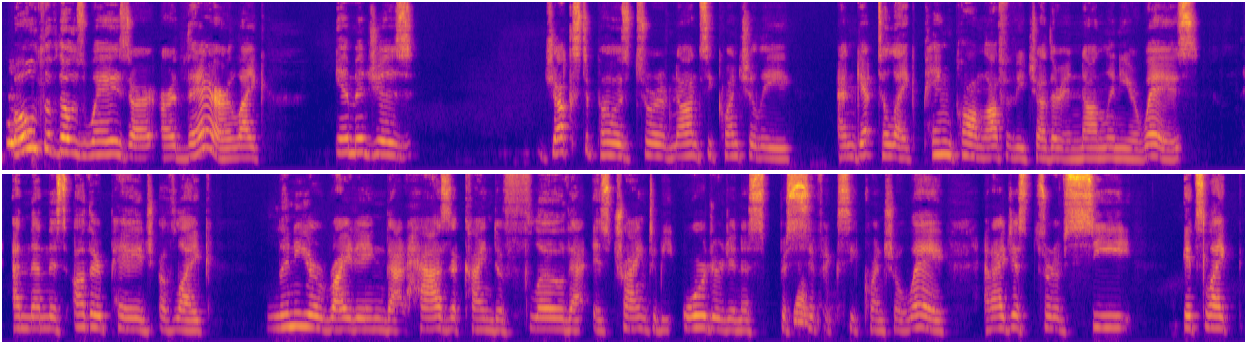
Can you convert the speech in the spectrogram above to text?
both of those ways are are there like images juxtaposed sort of non-sequentially and get to like ping pong off of each other in non-linear ways. And then this other page of like linear writing that has a kind of flow that is trying to be ordered in a specific sequential way. And i just sort of see it's like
